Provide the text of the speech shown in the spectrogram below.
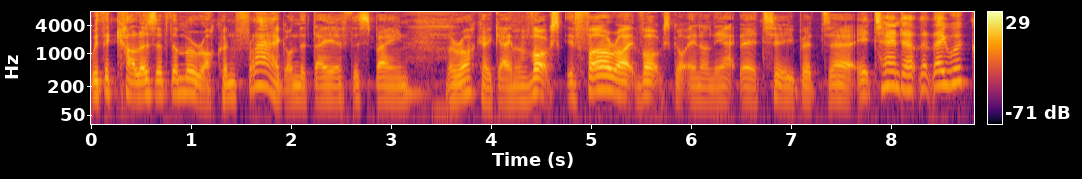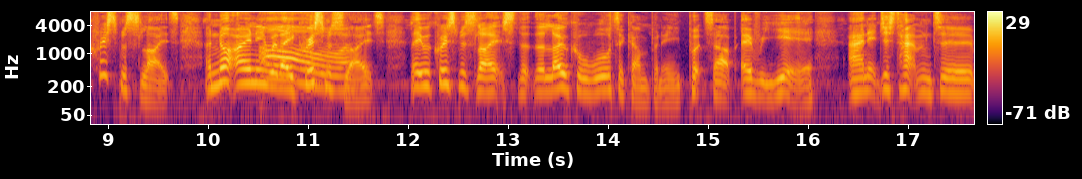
with the colours of the Moroccan flag on the day of the Spain Morocco game. And Vox, the far right Vox got in on the act there too, but uh, it turned out that they were Christmas lights. And not only were oh. they Christmas lights, they were Christmas lights that the local water company puts up every year and it just happened to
